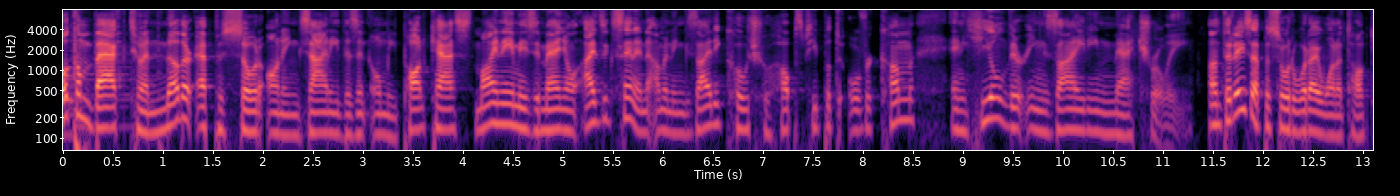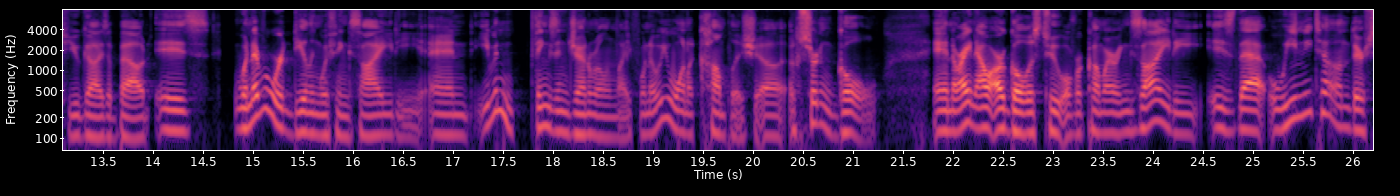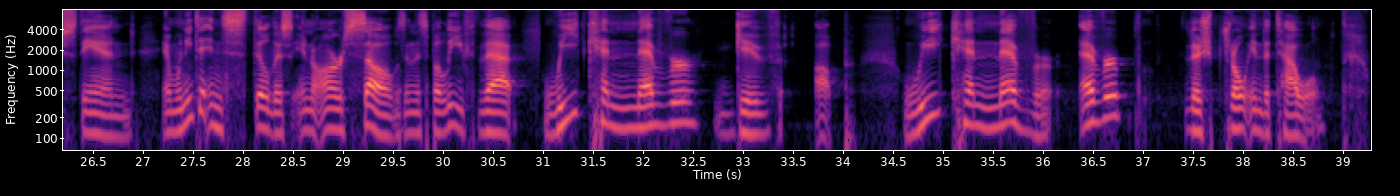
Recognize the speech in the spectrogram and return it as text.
welcome back to another episode on Anxiety Doesn't Own Me podcast. My name is Emmanuel Isaacson, and I'm an anxiety coach who helps people to overcome and heal their anxiety naturally. On today's episode, what I want to talk to you guys about is whenever we're dealing with anxiety and even things in general in life, whenever we want to accomplish a, a certain goal, and right now our goal is to overcome our anxiety, is that we need to understand and we need to instill this in ourselves in this belief that we can never give up. We can never, ever just throw in the towel.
